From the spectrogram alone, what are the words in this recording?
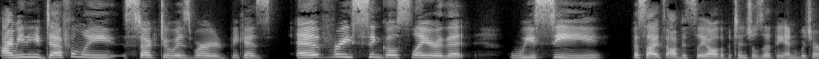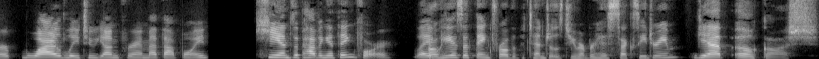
I mean, he definitely stuck to his word because every single Slayer that we see, besides obviously all the potentials at the end, which are wildly too young for him at that point, he ends up having a thing for. Like, oh, he has a thing for all the potentials. Do you remember his sexy dream? Yep. Oh gosh.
